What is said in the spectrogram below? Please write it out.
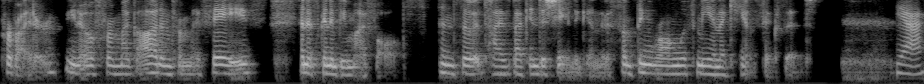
provider, you know, from my God and from my faith, and it's going to be my faults. And so it ties back into shame again. There's something wrong with me and I can't fix it. Yeah.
